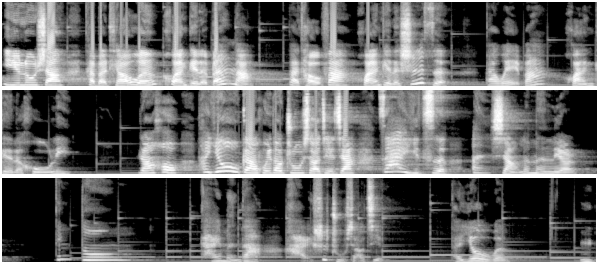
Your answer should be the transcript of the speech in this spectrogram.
一路上他把条纹还给了斑马，把头发还给了狮子，把尾巴还给了狐狸，然后他又赶回到猪小姐家，再一次按响了门铃儿，开门的还是朱小姐，她又问：“嗯，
